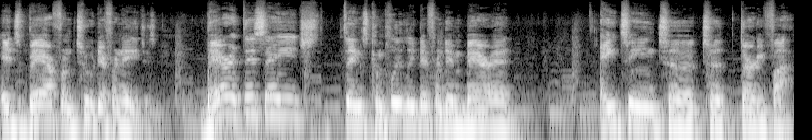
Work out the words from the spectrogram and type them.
it's Bear from two different ages. Bear at this age things completely different than Bear at 18 to to 35.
